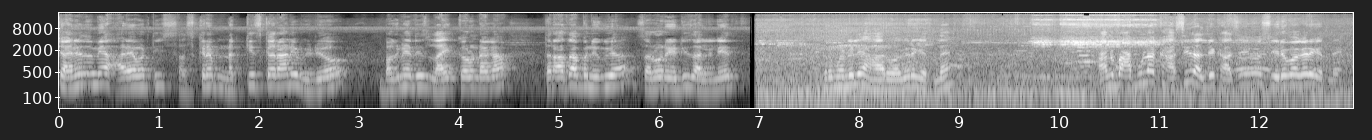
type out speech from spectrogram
चॅनल तुम्ही आल्यावरती सबस्क्राईब नक्कीच करा आणि व्हिडिओ बघण्याआधीच लाईक करून टाका. तर आता आपण निघूया. सर्व रेडी झालेले आहेत. तर मंडळी हार वगैरे घेतलाय. आणि बाबूला खासी झाली खासी शिरे वगैरे घेतले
